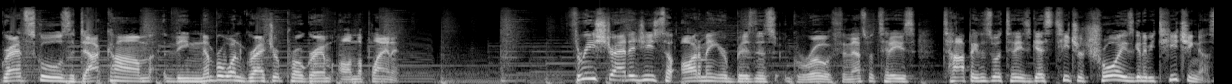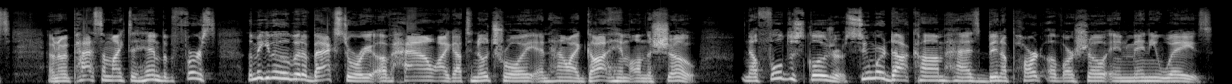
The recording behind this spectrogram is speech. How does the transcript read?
Gradschools.com, the number one graduate program on the planet. Three strategies to automate your business growth. And that's what today's topic, this is what today's guest teacher Troy is going to be teaching us. I'm going to pass the mic to him. But first, let me give you a little bit of backstory of how I got to know Troy and how I got him on the show. Now, full disclosure, Sumo.com has been a part of our show in many ways.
